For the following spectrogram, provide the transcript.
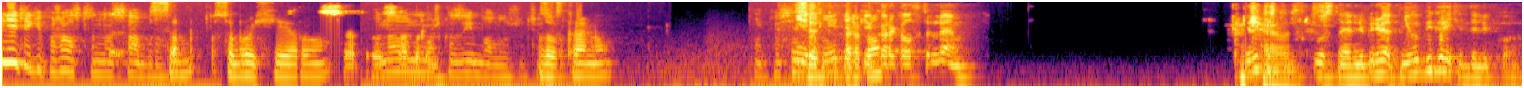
нетики, пожалуйста, на Сабру? Саб- Сабру Херу. Она немножко заебала уже. чё. Заскамил. Вот, Нет, спасибо. Сетки нет, Каракал? Каракал, стреляем. Держите Качаю. что-то вкусное. Ребят, не убегайте далеко.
